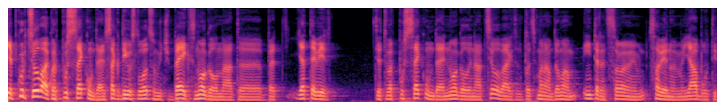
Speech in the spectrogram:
jebkurš cilvēks var pussekundē, viņš saka, divas lodes, un viņš beigs nogalināt. eh, Bet, ja tev ir, ja tu vari pussekundē nogalināt cilvēku, tad pēc manām domām interneta savienojumam, jābūt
